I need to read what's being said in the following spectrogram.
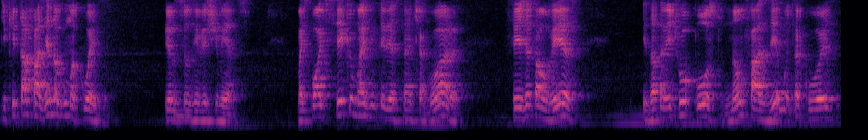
de que está fazendo alguma coisa pelos seus investimentos. Mas pode ser que o mais interessante agora seja talvez exatamente o oposto, não fazer muita coisa,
